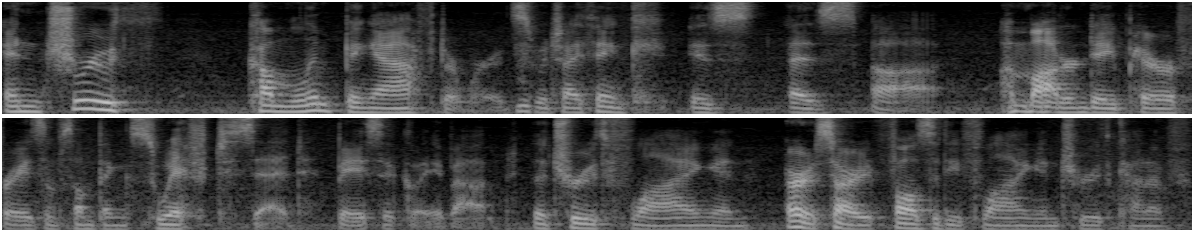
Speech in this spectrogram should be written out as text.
and truth come limping afterwards, which I think is as uh, a modern day paraphrase of something Swift said, basically about the truth flying and, or sorry, falsity flying and truth kind of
